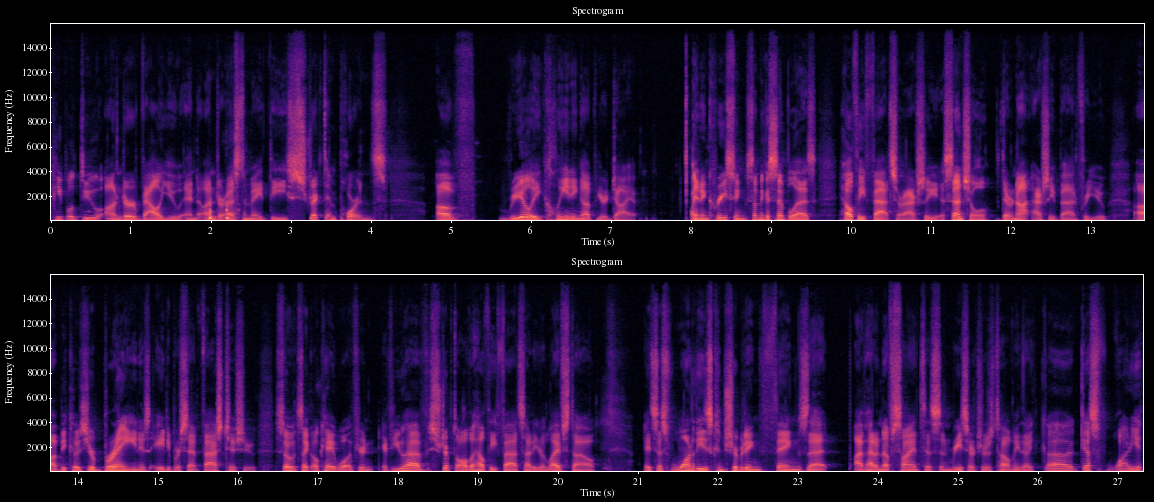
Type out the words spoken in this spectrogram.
people do undervalue and underestimate the strict importance of really cleaning up your diet and increasing something as simple as healthy fats are actually essential. They're not actually bad for you uh, because your brain is 80% fast tissue. So it's like, okay, well, if you're if you have stripped all the healthy fats out of your lifestyle, it's just one of these contributing things that I've had enough scientists and researchers tell me like, uh, guess why do you?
